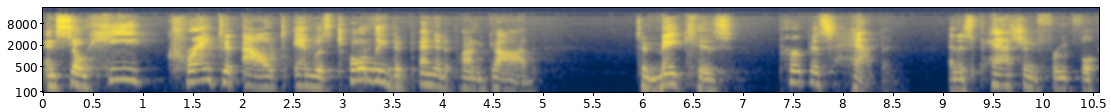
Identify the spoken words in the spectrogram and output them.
And so he cranked it out and was totally dependent upon God to make his purpose happen and his passion fruitful.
